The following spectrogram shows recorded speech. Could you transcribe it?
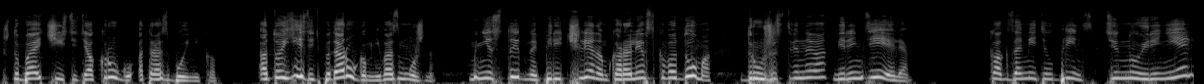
чтобы очистить округу от разбойников. А то ездить по дорогам невозможно. Мне стыдно перед членом королевского дома дружественного Мерендиэля. Как заметил принц Тину Ириниэль,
